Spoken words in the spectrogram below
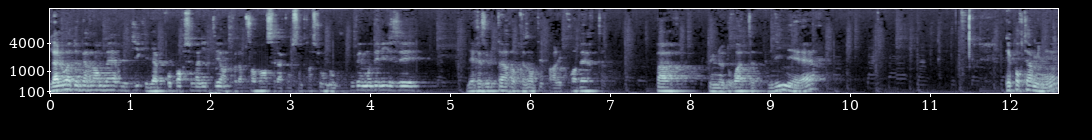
La loi de Berlambert nous dit qu'il y a proportionnalité entre l'absorbance et la concentration, donc vous pouvez modéliser les résultats représentés par les croix vertes par une droite linéaire. Et pour terminer,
